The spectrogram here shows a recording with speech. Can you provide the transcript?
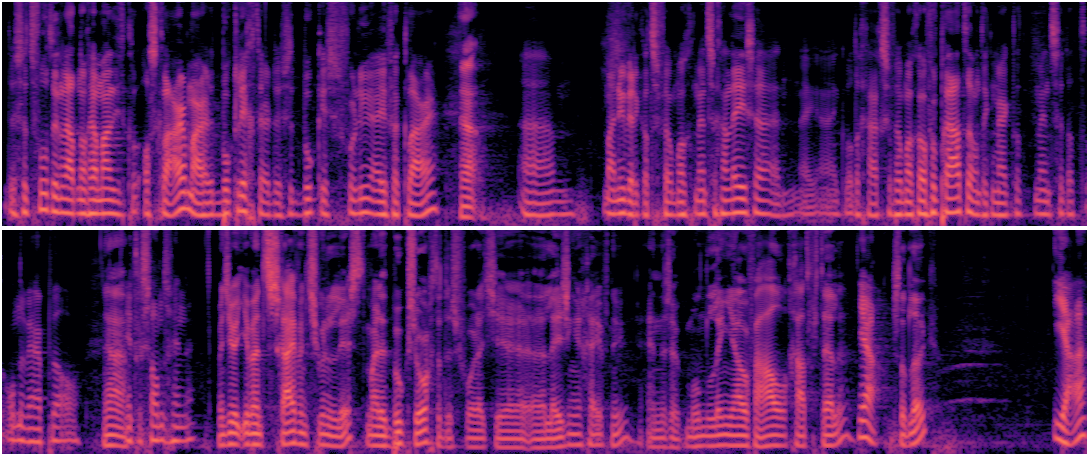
Dus het voelt inderdaad nog helemaal niet als klaar, maar het boek ligt er, dus het boek is voor nu even klaar. ja. Ehm, maar nu wil ik dat zoveel mogelijk mensen gaan lezen en eh, ik wil er graag zoveel mogelijk over praten, want ik merk dat mensen dat onderwerp wel ja. interessant vinden. Want je, je bent schrijvend journalist, maar dit boek zorgt er dus voor dat je eh, lezingen geeft nu. En dus ook mondeling jouw verhaal gaat vertellen. Ja, Is dat leuk? ja,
